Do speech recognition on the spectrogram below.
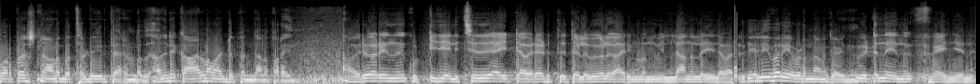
കോർപ്പറേഷനാണ് ബർത്ത് സർട്ടിഫിക്കറ്റ് തരേണ്ടത്? അതിന്റെ കാരണമായിട്ട് ഇപ്പോൾ എന്താണ് പറയുന്നത്? അവർ പറയുന്നത് കുട്ടി ജനിച്ചതായിട്ട് അവരുടെ അടുത്ത് തെളിവുകൾ കാര്യങ്ങളൊന്നും ഇല്ല എന്നുള്ള രീതിയിലാണ് പറയുന്നത്. ഡെലിവറി എവിടെ നിന്നാണ് കഴിഞ്ഞത്? വീട്ടിൽ നിന്ന് കഴിഞ്ഞിരുന്നു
